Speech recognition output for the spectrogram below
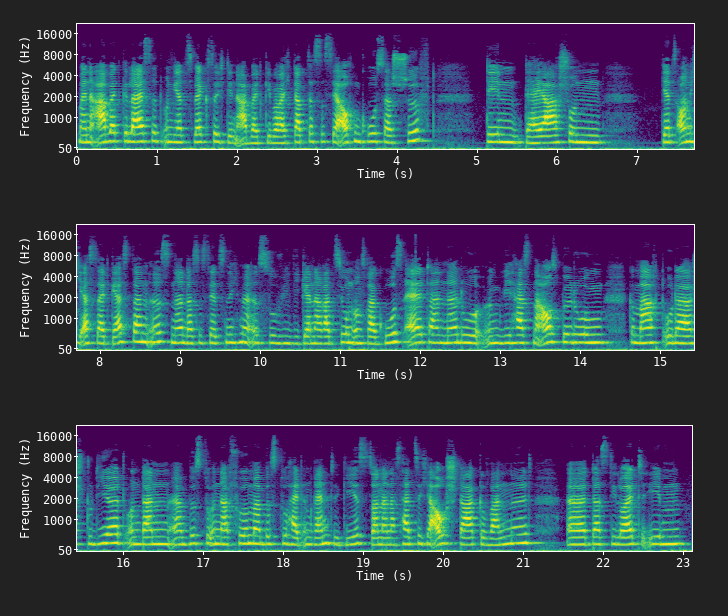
meine Arbeit geleistet und jetzt wechsle ich den Arbeitgeber. ich glaube, das ist ja auch ein großer Shift, den, der ja schon jetzt auch nicht erst seit gestern ist, ne, dass es jetzt nicht mehr ist, so wie die Generation unserer Großeltern, ne, du irgendwie hast eine Ausbildung gemacht oder studiert und dann äh, bist du in einer Firma, bis du halt in Rente gehst, sondern das hat sich ja auch stark gewandelt, äh, dass die Leute eben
